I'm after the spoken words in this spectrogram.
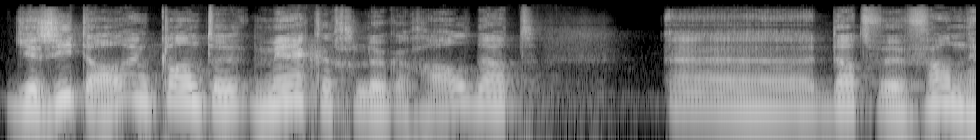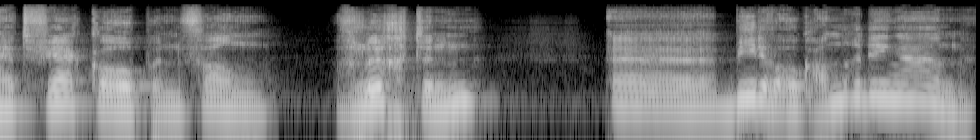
je ziet al, en klanten merken gelukkig al, dat, dat we van het verkopen van vluchten bieden we ook andere dingen aan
